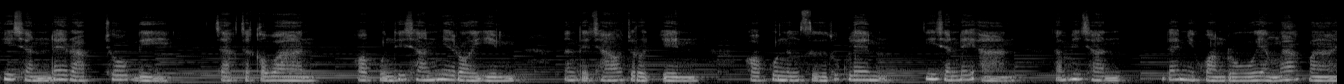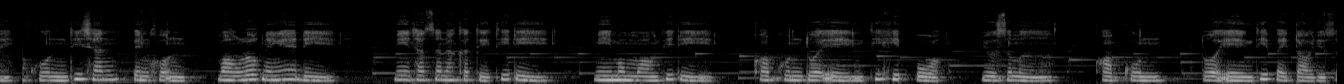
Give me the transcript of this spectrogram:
ที่ฉันได้รับโชคดี จากจักรวาล ขอบคุณที่ฉันมีรอยยิ้ม ตั้งแต่เช้าจรดเย็น ขอบคุณหนังสือทุกเล่มที่ฉันได้อ่านทำให้ฉัน ได้มีความรู้อย่างมากมาย ขอบคุณที่ฉันเป็นคนมองโลกในแง่ดี มีทัศนคติที่ดี มีมุมมองที่ดี ขอบคุณตัวเองที่คิดบวกอยู่เสมอ ขอบคุณตัวเองที่ไปต่ออยู่เส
